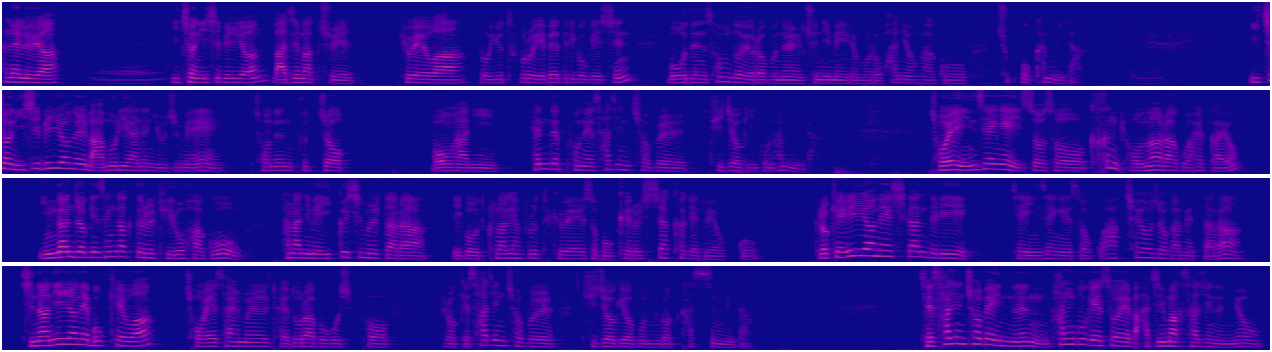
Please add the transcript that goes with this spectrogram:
할렐루야. 2021년 마지막 주일 교회와 또 유튜브로 예배드리고 계신 모든 성도 여러분을 주님의 이름으로 환영하고 축복합니다. 2021년을 마무리하는 요즘에 저는 부쩍 멍하니 핸드폰의 사진첩을 뒤적이곤 합니다. 저의 인생에 있어서 큰 변화라고 할까요? 인간적인 생각들을 뒤로 하고 하나님의 이끄심을 따라 이곳 클라겐프루트 교회에서 목회를 시작하게 되었고 그렇게 1년의 시간들이 제 인생에서 꽉 채워져 감에 따라 지난 1년의 목회와 저의 삶을 되돌아보고 싶어 이렇게 사진첩을 뒤적여 본 것 같습니다. 제 사진첩에 있는 한국에서의 마지막 사진은요.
